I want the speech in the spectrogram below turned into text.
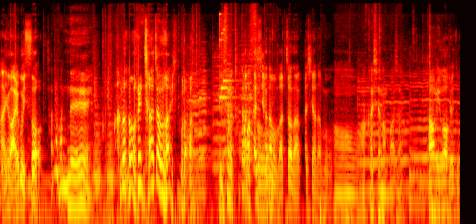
아 이거 알고 있어 찾아봤네. 뭘 찾아봐 이봐 이 사람 찾아봤어. 아카시아 나무 맞잖아 아카시아 나무 어 아카시아 나무 맞아. 다음 이거 그래도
